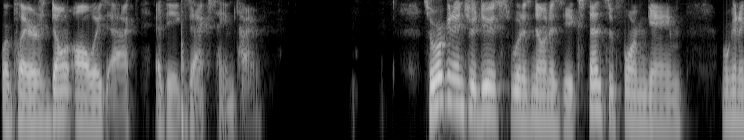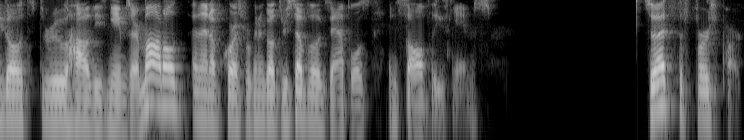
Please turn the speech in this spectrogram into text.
where players don't always act at the exact same time. So we're going to introduce what is known as the extensive form game. We're going to go through how these games are modeled, and then of course we're going to go through several examples and solve these games. So that's the first part.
